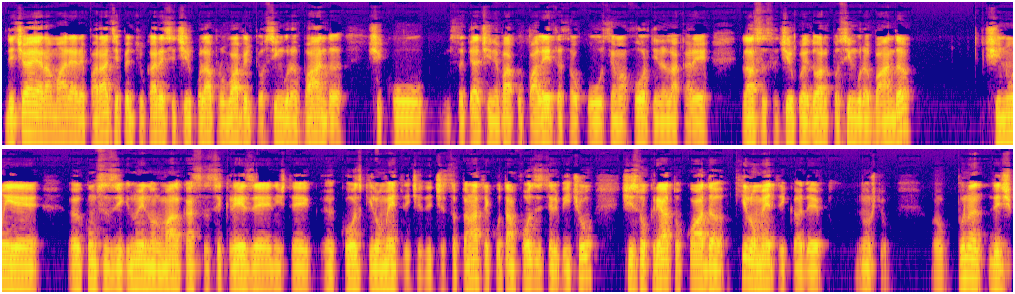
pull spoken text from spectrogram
deci aia era marea reparație pentru care se circula probabil pe o singură bandă și cu stătea cineva cu paletă sau cu semafor din ăla care lasă să circule doar pe o singură bandă și nu e, ă, cum să zic, nu e normal ca să se creeze niște ă, cozi kilometrice. Deci săptămâna trecută am fost de serviciu și s-a creat o coadă kilometrică de, nu știu, ă, până, deci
